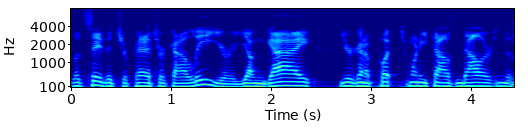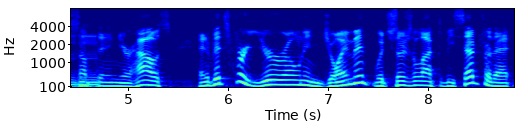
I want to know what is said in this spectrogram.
let's say that you're Patrick Ali, you're a young guy, you're going to put $20,000 into mm-hmm. something in your house. And if it's for your own enjoyment, which there's a lot to be said for that,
